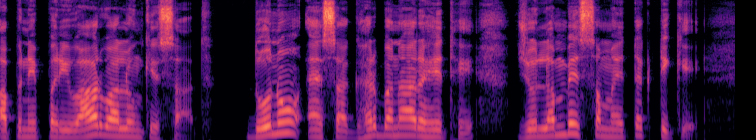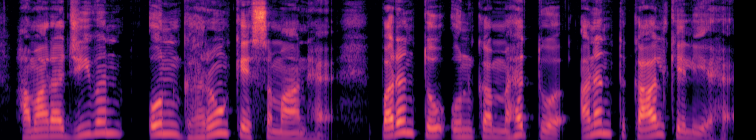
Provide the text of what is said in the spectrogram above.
अपने परिवार वालों के साथ। दोनों ऐसा घर बना रहे थे जो लंबे समय तक टिके। हमारा जीवन उन घरों के समान है, परंतु उनका महत्व अनंत काल के लिए है।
